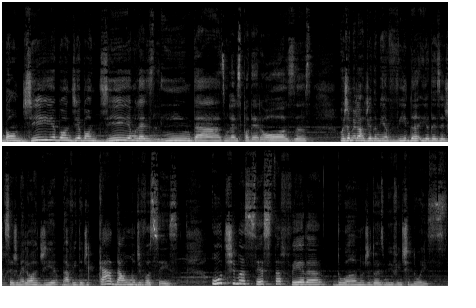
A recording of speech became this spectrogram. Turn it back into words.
Bom dia, bom dia, bom dia, mulheres lindas, mulheres poderosas. Hoje é o melhor dia da minha vida e eu desejo que seja o melhor dia da vida de cada uma de vocês. Última sexta-feira do ano de 2022.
